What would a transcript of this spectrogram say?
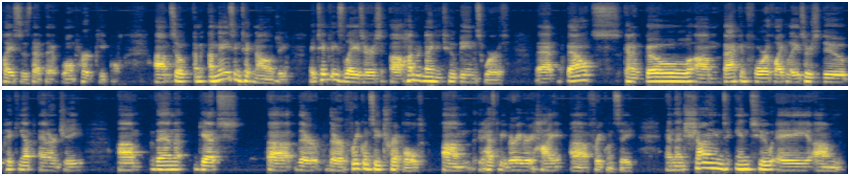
places that that won't hurt people. Um, so um, amazing technology. They take these lasers, uh, 192 beams worth, that bounce, kind of go um, back and forth like lasers do, picking up energy, um, then get uh, their their frequency tripled. Um, it has to be very very high uh, frequency, and then shined into a, um,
